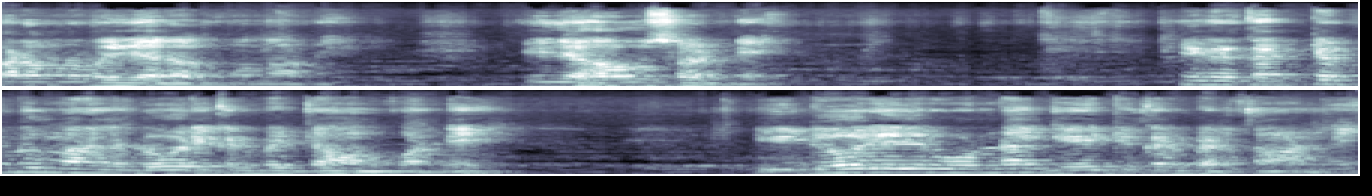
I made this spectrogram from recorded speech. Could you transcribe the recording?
పడమర బజార్ అనుకున్నాను ఇది హౌస్ అండి. ఇక్కడ కట్టేప్పుడు మనకి డోర్ ఇక్కడ పెట్టామనుకోండి ఈ డోర్ ఎదురుకుండా గేట్ ఇక్కడ పెడతామండి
